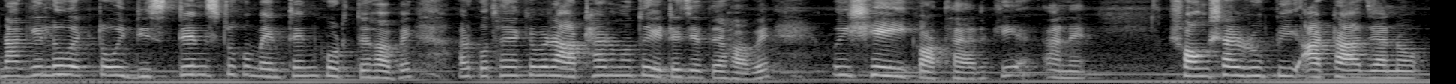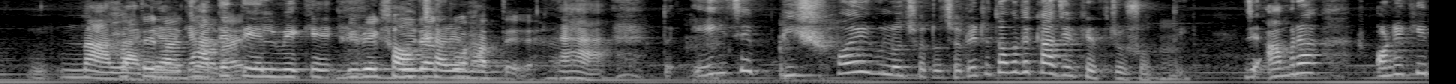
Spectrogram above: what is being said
না গেলেও একটু ওই ডিস্টেন্সটুকু মেনটেন করতে হবে আর কোথায় একেবারে আঠার মতো এঁটে যেতে হবে ওই সেই কথা আর কি মানে সংসার রূপী আটা যেন না লাগে আর কি হাতে তেল মেখে বিবেক সংসারে হাতে, হ্যাঁ। তো এই যে বিষয়গুলো ছোট ছোট এটা তো আমাদের কাজের ক্ষেত্রেও সত্যি যে আমরা অনেকেই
